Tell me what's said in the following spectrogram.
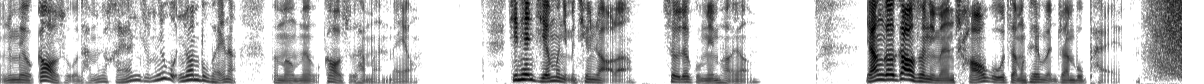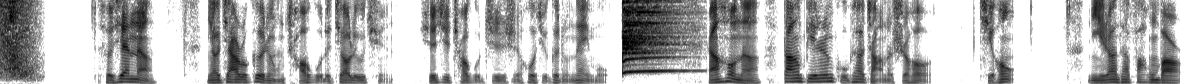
我就没有告诉过他们说：“海洋，你怎么就稳赚不赔呢？”朋友们，我没有告诉他们，没有。今天节目你们听着了，所有的股民朋友，杨哥告诉你们炒股怎么可以稳赚不赔。首先呢，你要加入各种炒股的交流群。学习炒股知识，获取各种内幕。然后呢，当别人股票涨的时候，起哄，你让他发红包，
